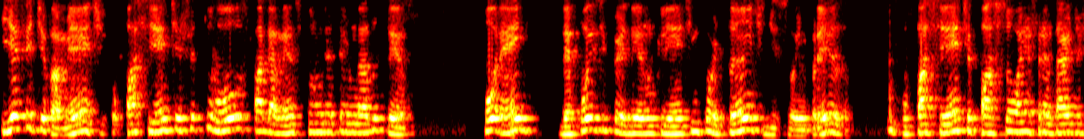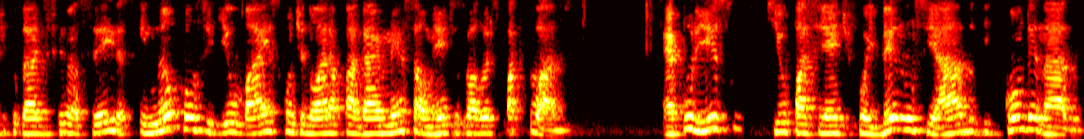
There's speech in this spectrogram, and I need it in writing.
E, efetivamente, o paciente efetuou os pagamentos por um determinado tempo. Porém, depois de perder um cliente importante de sua empresa, o paciente passou a enfrentar dificuldades financeiras e não conseguiu mais continuar a pagar mensalmente os valores pactuados. É por isso que o paciente foi denunciado e condenado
